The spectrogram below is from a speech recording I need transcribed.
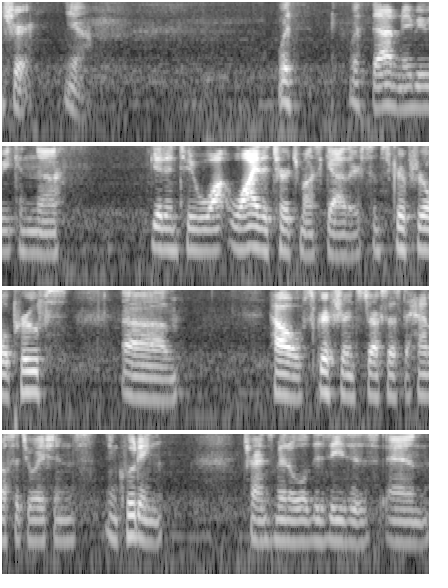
Sure. Yeah. With with that, maybe we can uh, get into why, why the church must gather. Some scriptural proofs, um, how Scripture instructs us to handle situations, including transmittable diseases and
